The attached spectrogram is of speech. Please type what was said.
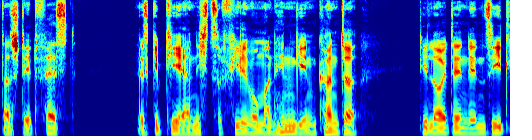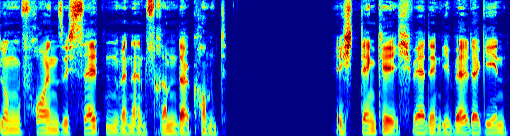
das steht fest. Es gibt hier ja nicht so viel, wo man hingehen könnte. Die Leute in den Siedlungen freuen sich selten, wenn ein Fremder kommt. Ich denke, ich werde in die Wälder gehen,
